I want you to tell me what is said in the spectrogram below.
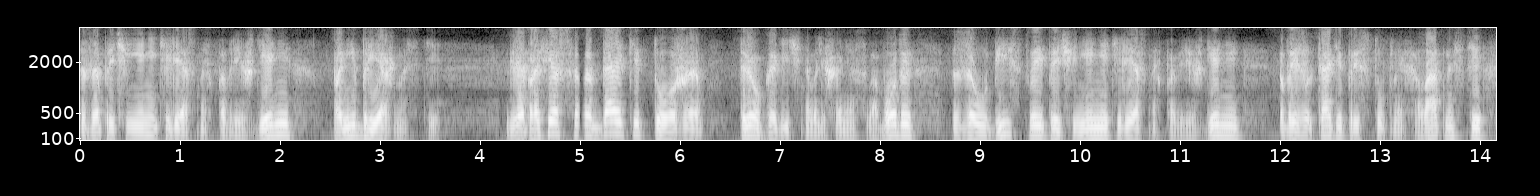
за причинение телесных повреждений по небрежности. Для профессора Дайки тоже трехгодичного лишения свободы за убийство и причинение телесных повреждений в результате преступной халатности –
